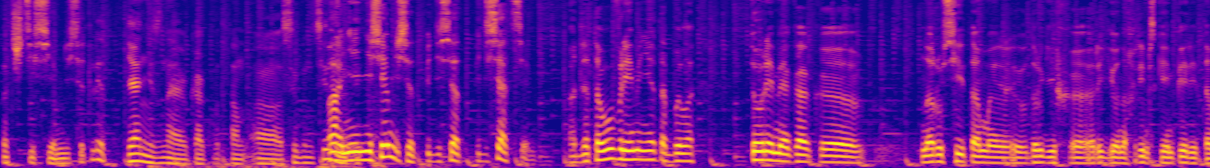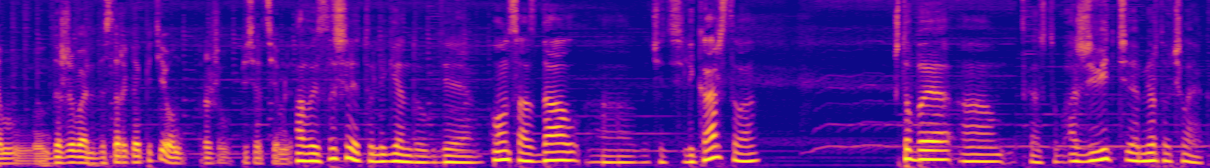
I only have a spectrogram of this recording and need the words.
почти 70 лет. Я не знаю, как вот там э, с Ибн. А, не, не 70, 50, 57. А для того времени это было в то время, как э, на Руси там и в других э, регионах Римской империи там доживали до 45, он прожил 57 лет. А вы слышали эту легенду, где он создал а, значит, лекарство, чтобы, сказать, чтобы оживить э, мертвого человека?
